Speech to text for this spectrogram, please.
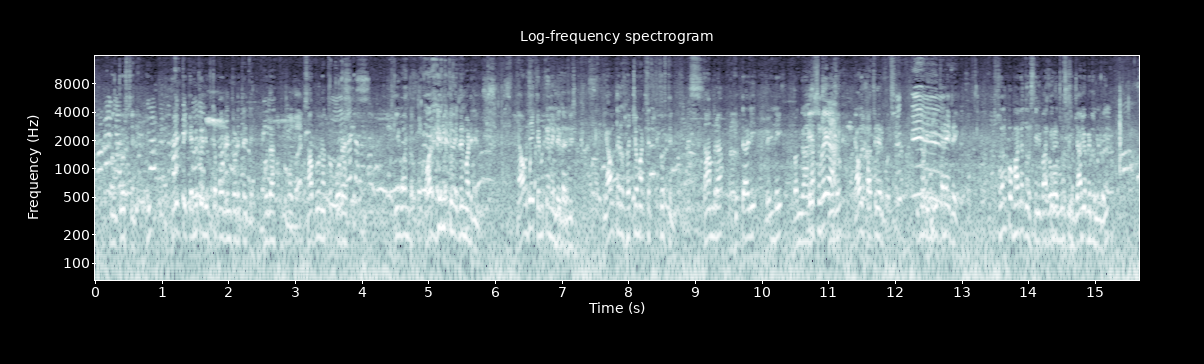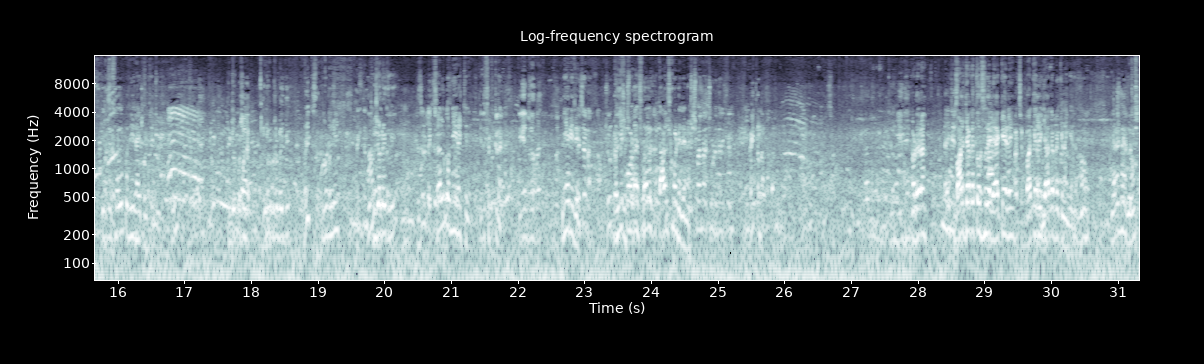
ಒಂದು ತೋರಿಸ್ತೀನಿ ಪೂರ್ತಿ ಕೆಮಿಕಲ್ ಯುಕ್ತ ಪೌಡರ್ ತೊಡಿತಾ ಇದೆ ಹೌದಾ? ಸಾಬೂನು ಅಥವಾ ಪೌಡರ್ ಈ ಈಗ ಒಂದು ಆರ್ಗ್ಯಾನಿಕ್ ಇದನ್ನು ಮಾಡಿದ್ದೀನಿ. ಯಾವುದೇ ಕೆಮಿಕಲ್ ಇಲ್ಲ ಯಾವ ಥರ ಸ್ವಚ್ಛ ಮಾಡ್ತಾ ತೋರಿಸ್ತೀನಿ. ತಾಮ್ರ ಹಿತ್ತಾಳಿ ಬೆಳ್ಳಿ ಬಂಗಾರ ಯಾವ್ದು ಪಾತ್ರೆ ಇರ್ಬೋದು. ಇದು ನೋಡಿ ಈ ಥರ ಇದೆ. ಸ್ವಲ್ಪ ಭಾಗ ತೋರಿಸ್ತೀನಿ. ಪಾತ್ರೆ ತೋರಿಸ್ತೀನಿ. ಜಾಗ ಬೇಕು ನೋಡಿ. ಇದು ಸ್ವಲ್ಪ ನೀರು ಹಾಕಿಬಿಡ್ತೀನಿ. ನೋಡಿರಿ ಸ್ವಲ್ಪ ನೀರು ಹಾಕಿದೆ ನೀರಿದೆ. ಈ ಪೌಡರ್ ಸ್ವಲ್ಪ ತಾಳ್ಸ್ಕೊಂಡಿದ್ದೇನೆ. ನೋಡ್ರ ಭಾಳ ಜಾಗ ತೋರಿಸಿದ್ರೆ ಯಾಕೆ ಹೇಳಿ? ಬಾಕಿ ಜಾಗ ಬೇಕು ನನಗೆ. ಎರಡನೇದು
